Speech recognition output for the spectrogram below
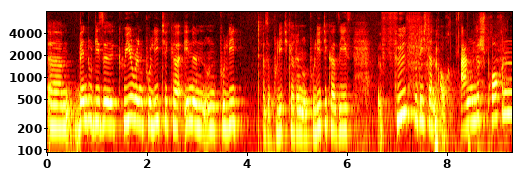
ähm, wenn du diese queeren PolitikerInnen und Polit also Politikerinnen und Politiker siehst, fühlst du dich dann auch angesprochen?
